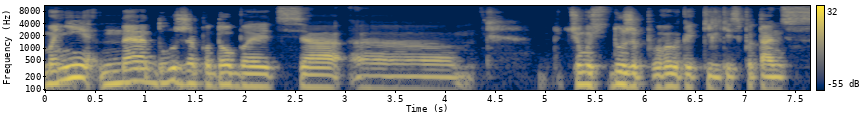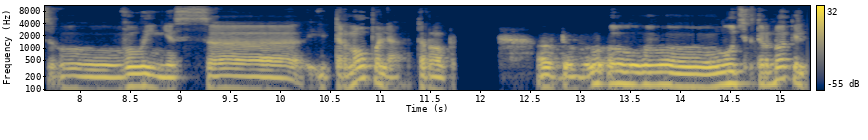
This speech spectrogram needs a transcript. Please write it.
Мені не дуже подобається. Е, Чомусь дуже велика кількість питань з Волині з і Тернополя. Тернополь. Е, Луцьк, Тернопіль,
